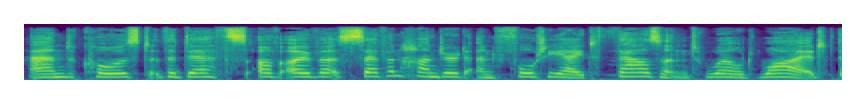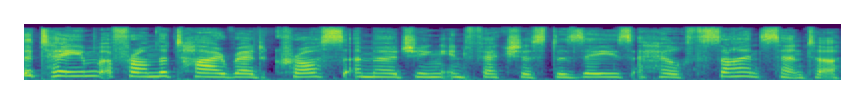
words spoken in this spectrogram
and caused the deaths of over 748,000 worldwide. The team from the Thai Red Cross Emerging Infectious Disease Health Science Centre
